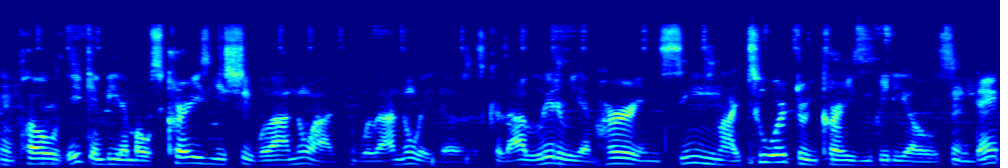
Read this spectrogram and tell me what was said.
impose. It can be the most craziest shit. Well, I know I well I know it does because I literally have heard and seen like two or three crazy videos, and they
